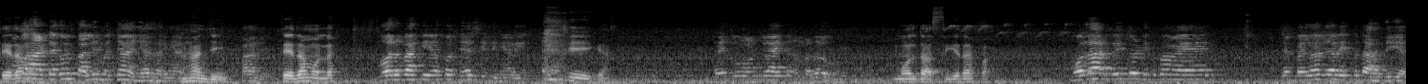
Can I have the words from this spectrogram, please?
ਤੇ ਇਹਦਾ- ਸਾਡੇ ਕੋਲ ਕੱਲ ਹੀ ਮੱਝਾਂ ਆਈਆਂ ਸਾਰੀਆਂ। ਹਾਂਜੀ। ਹਾਂਜੀ। ਤੇ ਇਹਦਾ ਮੁੱਲ? ਮੁੱਲ ਬਾਕੀ ਵੇਖੋ ਫੇਰ ਸਿੱਧੀਆਂ ਦੀ ਠੀਕ ਆ। ਤੇ ਤੂੰ ਹੁਣ ਚਵਾਈ ਤੇ ਨੰਬਰ ਦੋ। ਮੁੱਲ ਦੱਸ ਦਈਏ ਤਾਂ ਆਪਾਂ। ਮੁੱਲ ਹਰ ਕੋਈ ਝੋਟੀ ਤੋਂ ਭਾਵੇਂ ਜੇ ਪਹਿਲਾਂ ਯਾਰ ਇੱਕ ਦੱਸਦੀ ਆ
